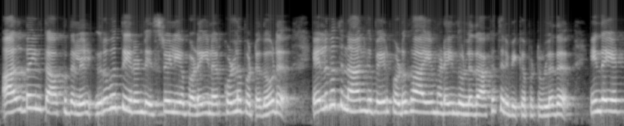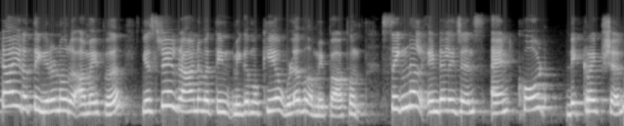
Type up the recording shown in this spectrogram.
அல்பைன் தாக்குதலில் இருபத்தி இரண்டு இஸ்ரேலிய படையினர் கொல்லப்பட்டதோடு எழுபத்தி நான்கு பேர் படுகாயமடைந்துள்ளதாக தெரிவிக்கப்பட்டுள்ளது. இந்த எட்டாயிரத்து இருநூறு அமைப்பு இஸ்ரேல் இராணுவத்தின் மிக முக்கிய உளவு அமைப்பாகும். Signal intelligence and code decryption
